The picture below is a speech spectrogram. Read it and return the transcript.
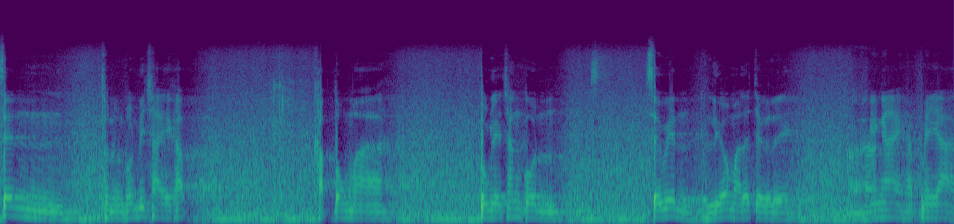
เส้นถนนพลพิชัยครับ ขับตรงมาโรงเรียนช่างกลเซเว่นเลี้ยวมาแล้วเจอเลย อ่าฮะ ง่ายๆครับไม่ยาก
